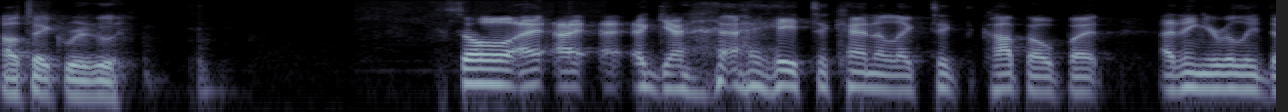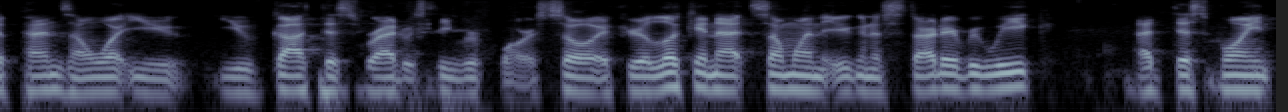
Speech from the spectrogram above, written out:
I'll take Ridley. So I, I, I again, I hate to kind of like take the cop out, but I think it really depends on what you you've got this wide receiver for. So if you're looking at someone that you're going to start every week, at this point,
